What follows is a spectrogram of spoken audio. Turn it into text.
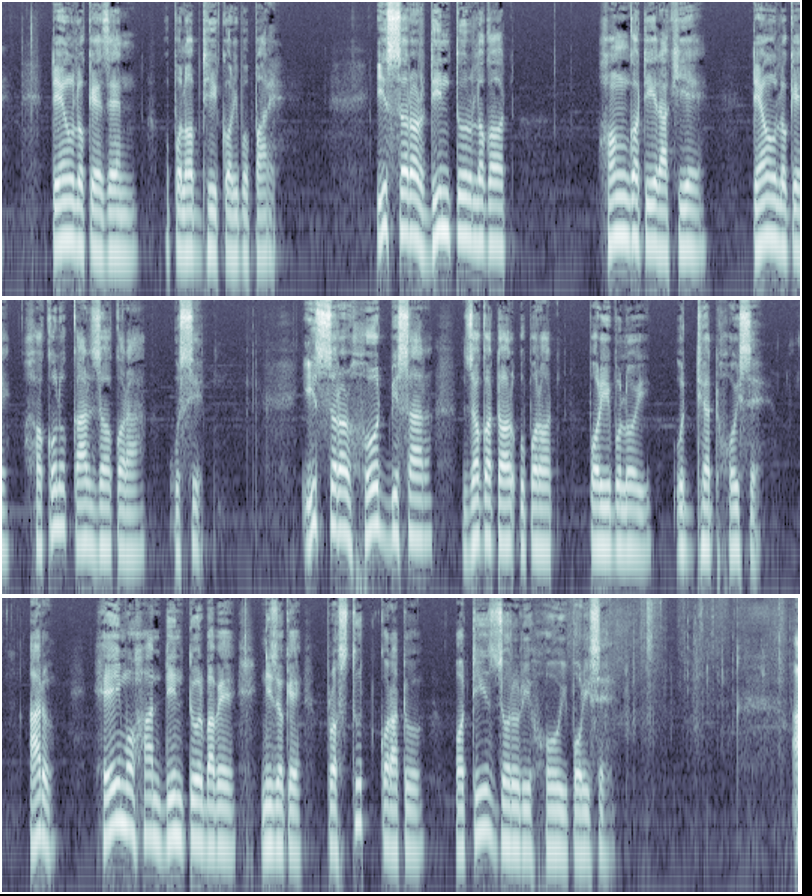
তেওঁলোকে যেন উপলব্ধি কৰিব পাৰে। ঈশ্বৰৰ দিনটোৰ লগত সংগতি ৰাখিয়ে তেওঁলোকে সকলো কাৰ্য কৰা উচিত। ঈশ্বৰৰ সোধ বিচাৰ জগতৰ ওপৰত পৰিবলৈ উদ্যত হৈছে আৰু সেই মহান দিনটোৰ বাবে নিজকে প্ৰস্তুত কৰাটো অতি জৰুৰী হৈ পৰিছে।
